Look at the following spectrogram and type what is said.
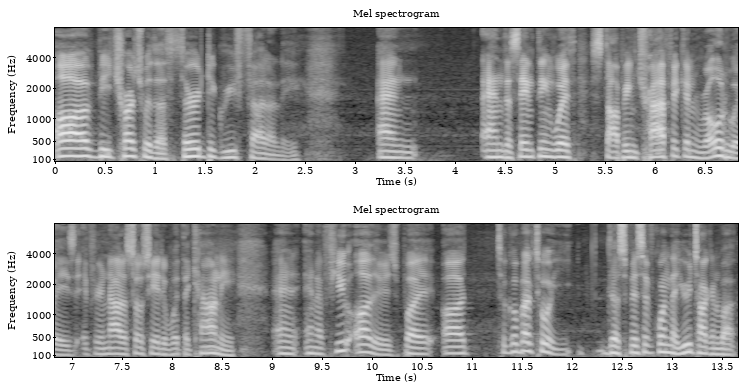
all be charged with a third degree felony, and and the same thing with stopping traffic and roadways if you're not associated with the county, and and a few others. But uh, to go back to the specific one that you're talking about,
